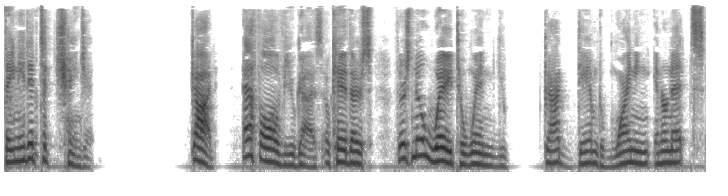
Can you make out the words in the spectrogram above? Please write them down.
They needed to change it. God, F all of you guys, okay? There's there's no way to win, you goddamned whining internets.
